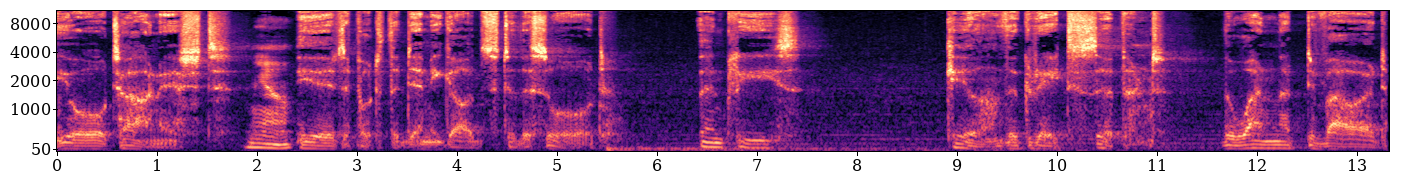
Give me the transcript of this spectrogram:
You're tarnished. Yeah. Here to put the demigods to the sword. Then please, kill the great serpent. The one that devoured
